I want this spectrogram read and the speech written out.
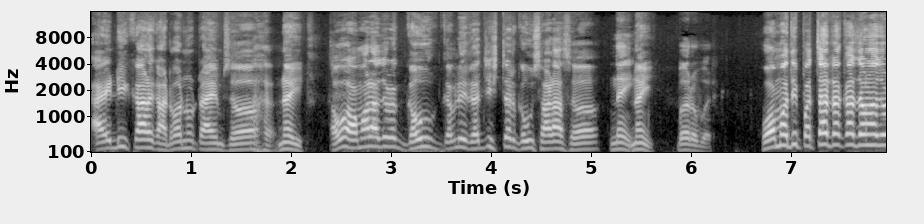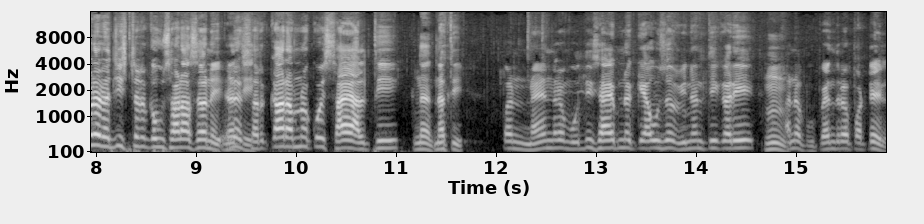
આઈડી કાર્ડ કાઢવાનો ટાઈમ છે. નહીં. હવે અમારા જોડે ગૌ પેલી રજિસ્ટર ગૌશાળા છે. નહીં. નહીં. બરોબર. હોમાંથી પચાસ ટકા જણા જોડે રજિસ્ટર ગૌશાળા છે નહીં. એટલે સરકાર અમને કોઈ સહાય હાલતી નથી. પણ નરેન્દ્ર મોદી સાહેબ ને કેવું છે વિનંતી કરી અને ભૂપેન્દ્ર પટેલ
